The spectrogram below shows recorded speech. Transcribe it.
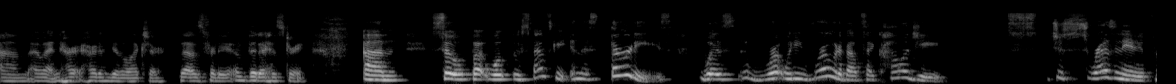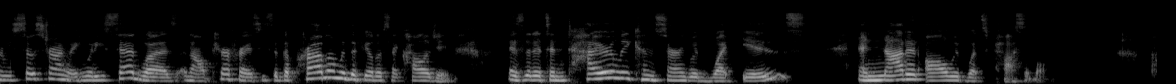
um, I went and heard, heard him give a lecture. That was pretty a bit of history. Um, so, but what Uspensky in his 30s was wrote, what he wrote about psychology just resonated for me so strongly. What he said was, and I'll paraphrase, he said, the problem with the field of psychology is that it's entirely concerned with what is and not at all with what's possible. Oh,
